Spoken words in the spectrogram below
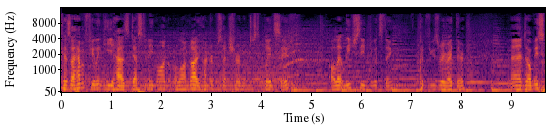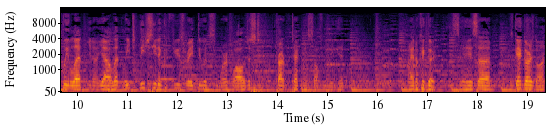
Because I have a feeling he has Destiny Bond, although I'm not 100% sure, but just to play it safe, I'll let Leech Seed do its thing. Confuse Ray right there. And I'll basically let, you know, yeah, I'll let Leech, Leech Seed and Confuse Ray do its work while I'll just try to protect myself from being hit. Alright, okay, good. His, uh, his Gengar is gone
